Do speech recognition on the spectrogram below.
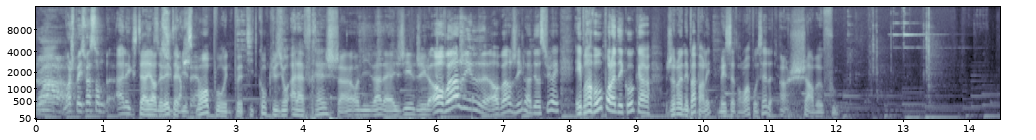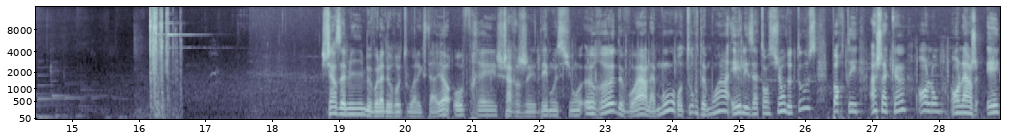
moi je paye 60 balles. à l'extérieur de l'établissement pour une petite conclusion à la fraîche. hein. On y va, là, Gilles, Gilles. Au revoir, Gilles. Au revoir, Gilles, hein, bien sûr. Et, et bravo pour la déco, car je n'en ai pas parlé, mais cet endroit possède un charme fou. Chers amis, me voilà de retour à l'extérieur, au frais, chargé d'émotions, heureux de voir l'amour autour de moi et les attentions de tous portées à chacun en long, en large et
